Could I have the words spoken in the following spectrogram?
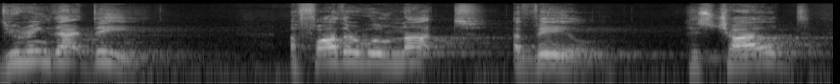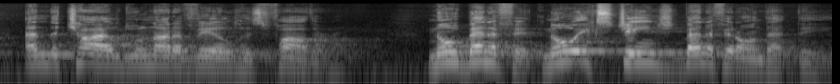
During that day, a father will not avail his child, and the child will not avail his father. No benefit, no exchanged benefit on that day.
